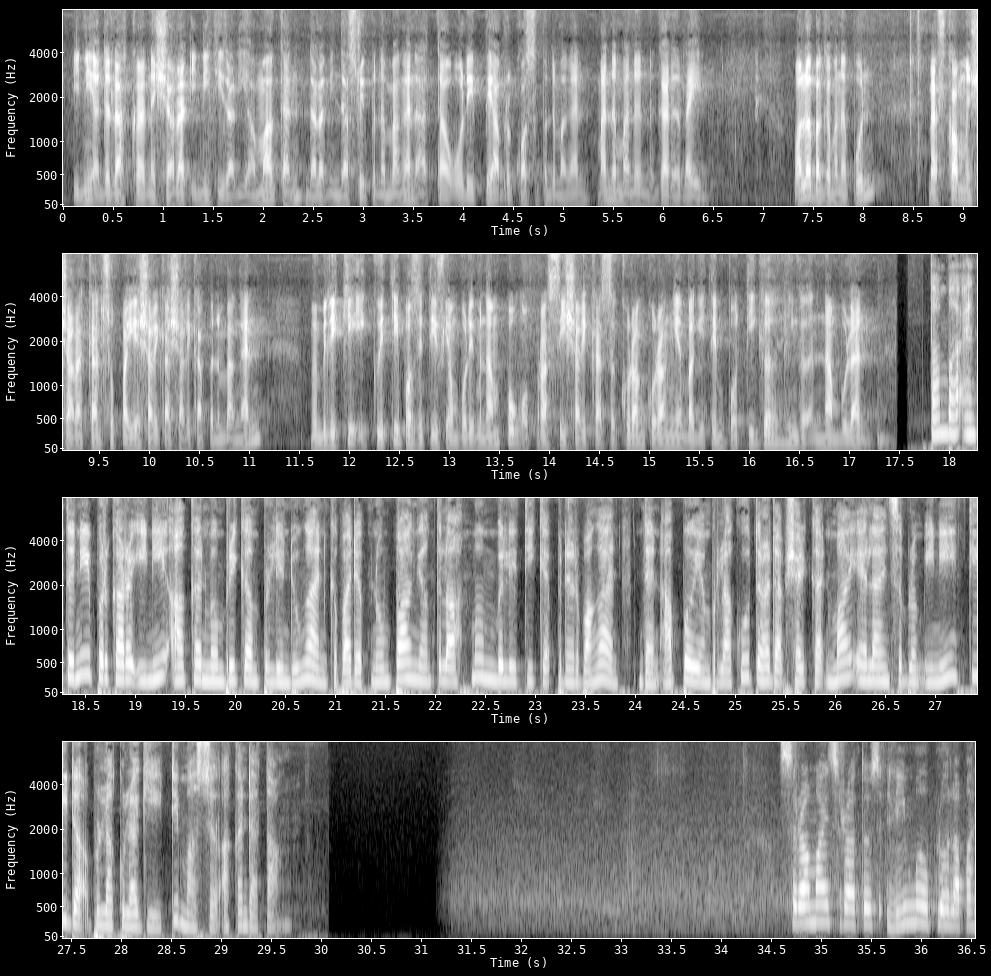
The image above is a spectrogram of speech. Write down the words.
Ini adalah kerana syarat ini tidak diamalkan dalam industri penerbangan atau oleh pihak berkuasa penerbangan mana-mana negara lain. Walau bagaimanapun, MEFCOM mensyaratkan supaya syarikat-syarikat penerbangan memiliki equity positif yang boleh menampung operasi syarikat sekurang-kurangnya bagi tempoh 3 hingga 6 bulan. Tambah Anthony, perkara ini akan memberikan perlindungan kepada penumpang yang telah membeli tiket penerbangan dan apa yang berlaku terhadap syarikat My Airlines sebelum ini tidak berlaku lagi di masa akan datang. Seramai 158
